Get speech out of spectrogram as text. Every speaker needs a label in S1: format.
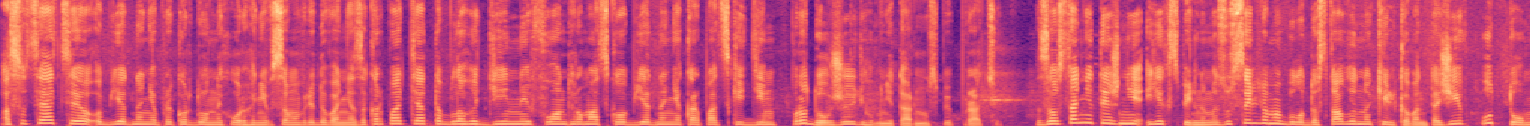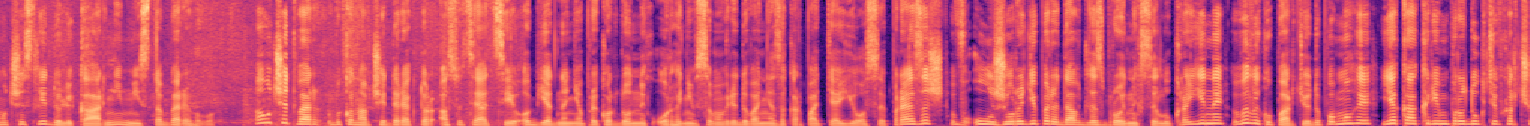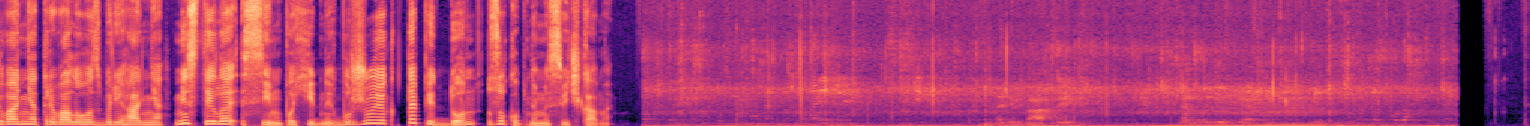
S1: Асоціація об'єднання прикордонних органів самоврядування Закарпаття та благодійний фонд громадського об'єднання Карпатський дім продовжують гуманітарну співпрацю. За останні тижні їх спільними зусиллями було доставлено кілька вантажів, у тому числі до лікарні міста Берегово. А у четвер виконавчий директор Асоціації об'єднання прикордонних органів самоврядування Закарпаття Йосип Резеш в Ужгороді передав для збройних сил України велику партію допомоги, яка, крім продуктів харчування тривалого зберігання, містила сім похідних буржуйок та піддон з окопними свічками.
